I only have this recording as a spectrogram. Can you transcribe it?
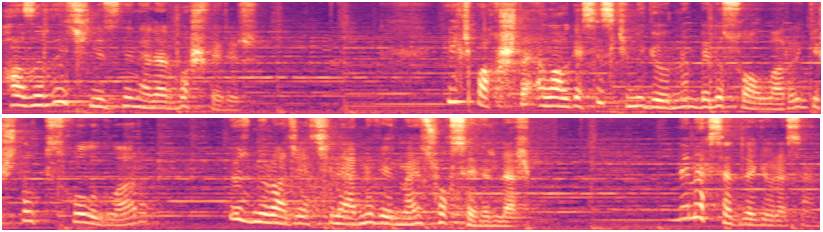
Hazırda içinizdə nələr baş verir? İlk baxışda əlaqəsiz kimi görünən belə sualları gestalt psixoloqlar öz müraciətçilərinə verməyi çox sevirlər. Nə məqsədlə görəsən?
